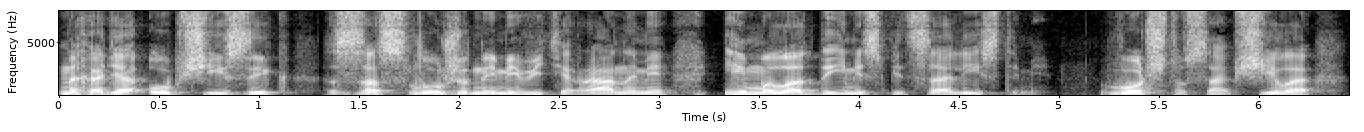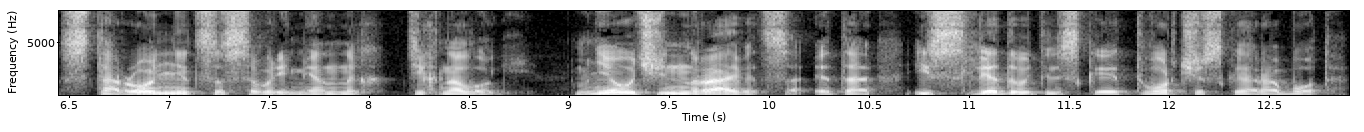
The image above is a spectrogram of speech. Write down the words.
находя общий язык с заслуженными ветеранами и молодыми специалистами. Вот что сообщила сторонница современных технологий. Мне очень нравится эта исследовательская творческая работа.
